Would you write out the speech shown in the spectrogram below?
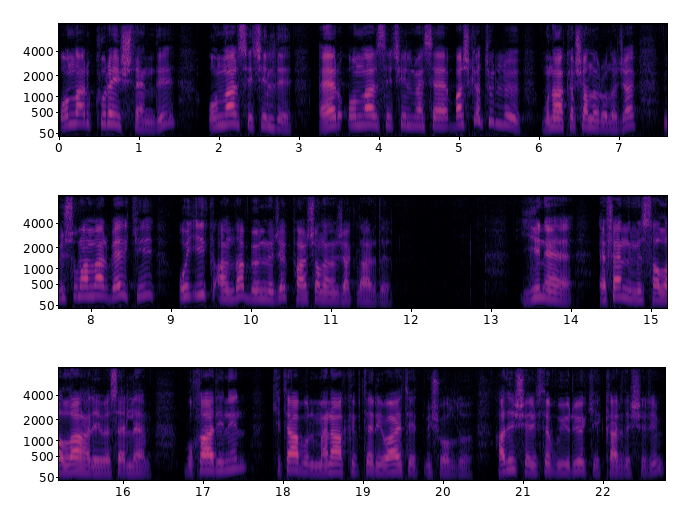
onlar Kureyş'tendi. Onlar seçildi. Eğer onlar seçilmese başka türlü münakaşalar olacak. Müslümanlar belki o ilk anda bölünecek, parçalanacaklardı. Yine Efendimiz sallallahu aleyhi ve sellem Bukhari'nin Kitabul Menakib'te rivayet etmiş olduğu hadis-i şerifte buyuruyor ki kardeşlerim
